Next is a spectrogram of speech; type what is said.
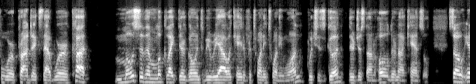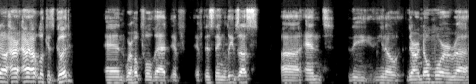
for projects that were cut, most of them look like they're going to be reallocated for 2021, which is good. They're just on hold, they're not canceled. So, you know, our, our outlook is good, and we're hopeful that if if this thing leaves us uh, and the you know there are no more uh,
